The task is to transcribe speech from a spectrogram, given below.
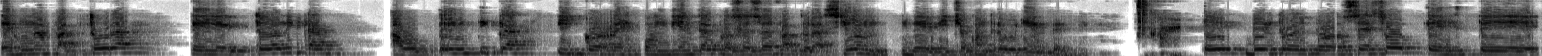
es una factura electrónica auténtica y correspondiente al proceso de facturación de dicho contribuyente. Eh, dentro del proceso este,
